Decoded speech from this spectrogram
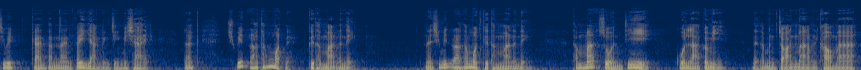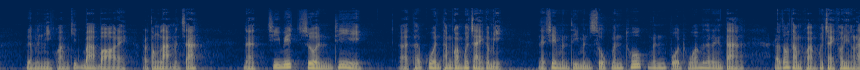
ชีวิตการทำนานก็อีกอย่างหนึ่งจริงไม่ใช่นะ ชีวิตเราทั้งหมดเนี่ยคือธรรมะนั่นเองนะชีวิตเราทั้งหมดคือธรรมะนั่นเองธรรมะส่วนที่ควรละก็มีแต่ถ้ามันจรมามันเข้ามาหรือมันมีความคิดบาบออะไรเราต้องละมันซะนะชีวิตส่วนที่ถ้าควรทำความเข้าใจก็มีนะเช่นบางทีมันสุขมันทุกข์มันปวดหัวมันอะไรต่างๆ เราต้องทำความเข้าใจเขาอย่างไร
